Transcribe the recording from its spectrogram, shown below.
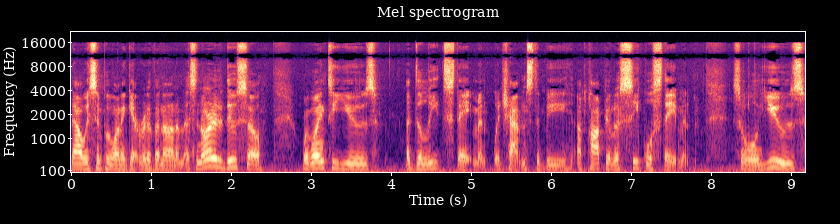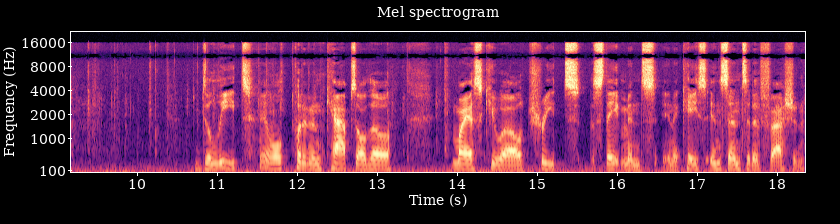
Now we simply want to get rid of anonymous. In order to do so, we're going to use a delete statement, which happens to be a popular SQL statement. So we'll use delete, and we'll put it in caps, although MySQL treats statements in a case insensitive fashion.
